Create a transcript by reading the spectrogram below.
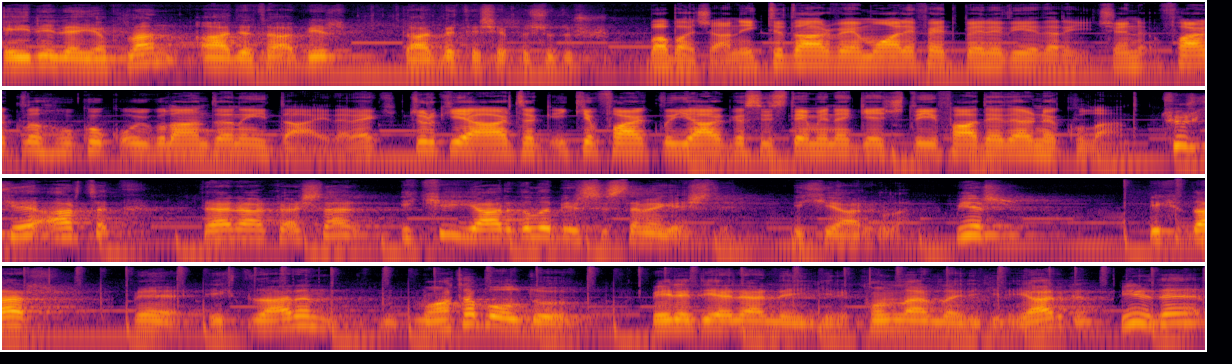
eliyle yapılan adeta bir darbe teşebbüsüdür. Babacan, iktidar ve muhalefet belediyeleri için farklı hukuk uygulandığını iddia ederek Türkiye artık iki farklı yargı sistemine geçtiği ifadelerini kullandı. Türkiye artık değerli arkadaşlar iki yargılı bir sisteme geçti. İki yargılı. Bir, iktidar ve iktidarın muhatap olduğu belediyelerle ilgili, konularla ilgili yargı. Bir de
